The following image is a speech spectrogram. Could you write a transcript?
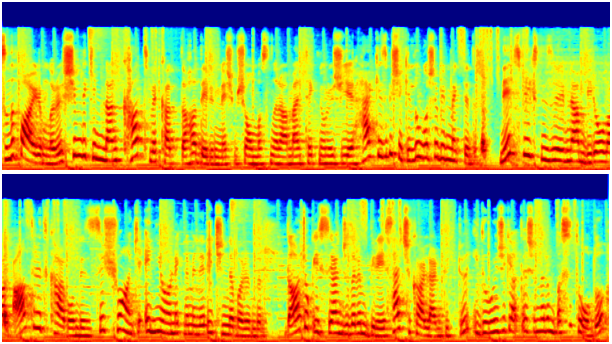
Sınıf ayrımları şimdikinden kat ve kat daha derinleşmiş olmasına rağmen teknolojiye herkes bir şekilde ulaşabilmektedir. Netflix dizilerinden biri olan Altered Carbon dizisi şu anki en iyi örneklemeleri içinde barındırır. Daha çok isyancıların bireysel çıkarlar güttüğü, ideolojik yaklaşımların basit olduğu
